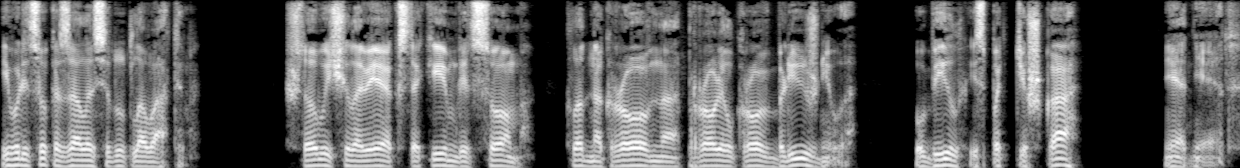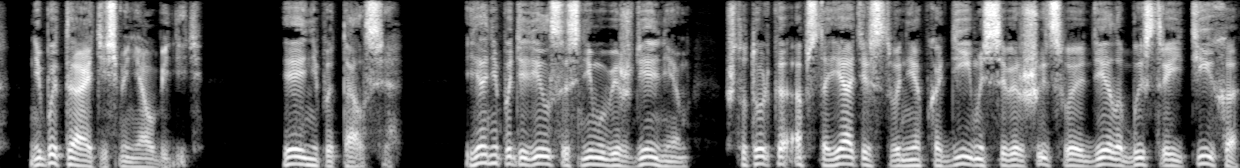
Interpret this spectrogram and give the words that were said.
его лицо казалось одутловатым. Чтобы человек с таким лицом хладнокровно пролил кровь ближнего, убил из-под тишка? Нет-нет, не пытайтесь меня убедить. Я и не пытался. Я не поделился с ним убеждением, что только обстоятельства, необходимость совершить свое дело быстро и тихо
